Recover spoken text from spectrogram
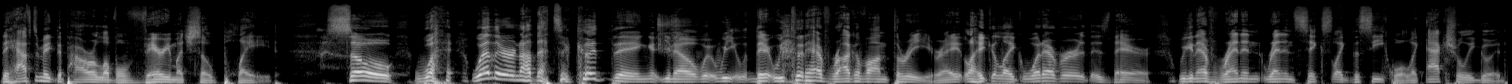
They have to make the power level very much so played. So wh- whether or not that's a good thing, you know, we we, there, we could have Ragavan three, right? Like like whatever is there. We can have Renin Renin six, like the sequel, like actually good.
